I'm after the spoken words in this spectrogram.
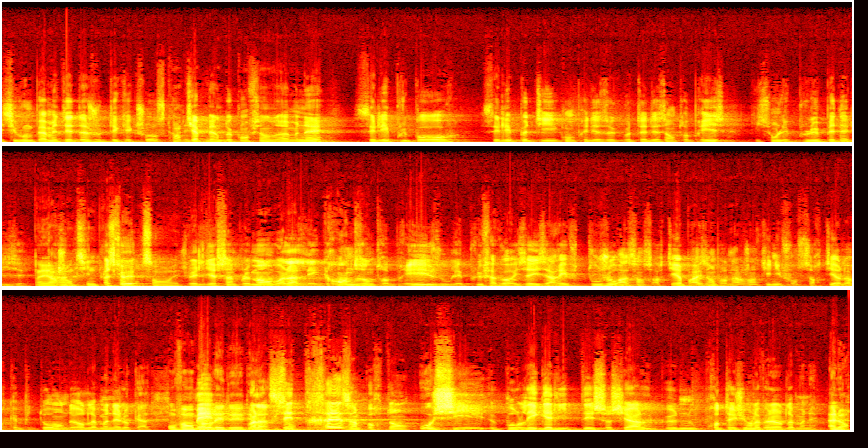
Et si vous me permettez d'ajouter quelque chose, quand il y a perte de confiance dans la monnaie, c'est les plus pauvres, c'est les petits, y compris des côtés des entreprises, qui sont les plus pénalisés. Oui, Hein Argentine, plus Parce que 100%. oui. je vais le dire simplement, voilà, les grandes entreprises ou les plus favorisées, ils arrivent toujours à s'en sortir. Par exemple, en Argentine, ils font sortir leurs capitaux en dehors de la monnaie locale. On va en Mais parler des, des voilà, c'est très important aussi pour l'égalité sociale que nous protégions la valeur de la monnaie. Alors,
